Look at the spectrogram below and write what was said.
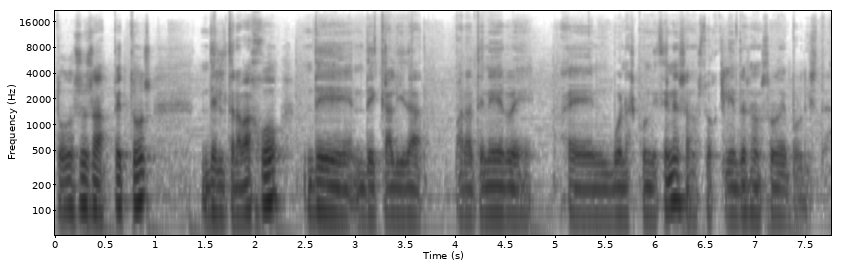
todos esos aspectos del trabajo de, calidad para tener eh, en buenas condiciones a nuestros clientes, a nuestros deportistas.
